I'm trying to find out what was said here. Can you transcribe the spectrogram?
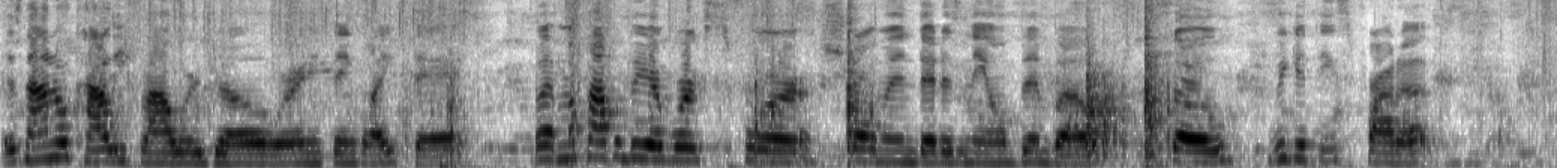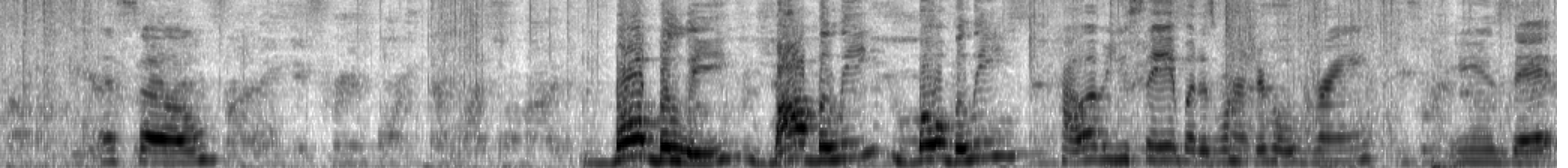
It's not no cauliflower dough or anything like that. But my Papa Bear works for Stroehmann that is now Bimbo. So we get these products. And so bubbly, bubbly, bubbly, however you say it, but it's 100 whole grain. You use that.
